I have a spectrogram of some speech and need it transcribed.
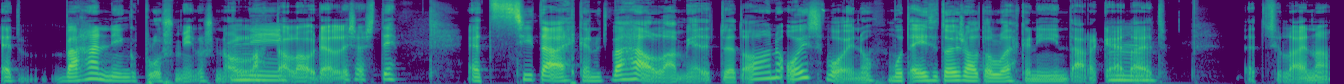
että vähän niin kuin plus miinus nolla niin. taloudellisesti. Että sitä ehkä nyt vähän ollaan mietitty, että Aa, no olisi voinut, mutta ei se toisaalta ollut ehkä niin tärkeää, mm. että, että sillä aina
